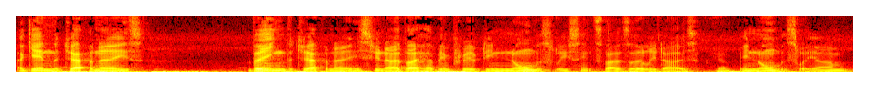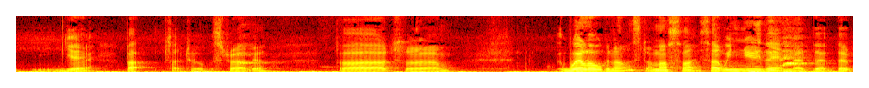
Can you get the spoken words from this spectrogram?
again, the Japanese, being the Japanese, you know, they have improved enormously since those early days. Yep. Enormously, um, yeah. But so too of Australia. But um, well organised, I must say. So we knew then that, that that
